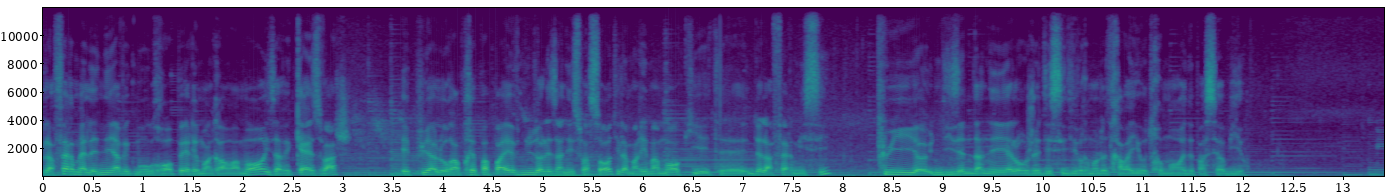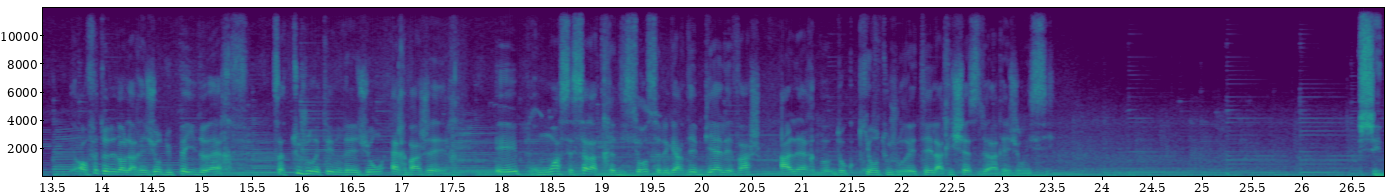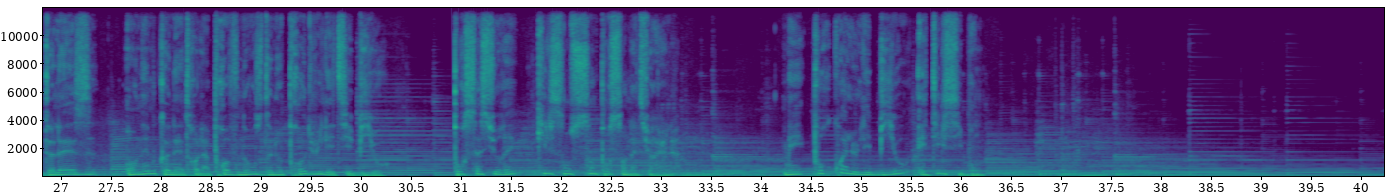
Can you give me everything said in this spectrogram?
La ferme, elle est née avec mon grand-père et ma grand-maman. Ils avaient 15 vaches. Et puis, alors, après, papa est venu dans les années 60. Il a marié maman qui était de la ferme ici. Puis, euh, une dizaine d'années, alors j'ai décidé vraiment de travailler autrement et de passer au bio. En fait, on est dans la région du pays de Herf. Ça a toujours été une région herbagère. Et pour moi, c'est ça la tradition, c'est de garder bien les vaches à l'herbe, donc qui ont toujours été la richesse de la région ici. Chez Deleuze, on aime connaître la provenance de nos produits laitiers bio, pour s'assurer qu'ils sont 100% naturels. Mais pourquoi le lait bio est-il si bon?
